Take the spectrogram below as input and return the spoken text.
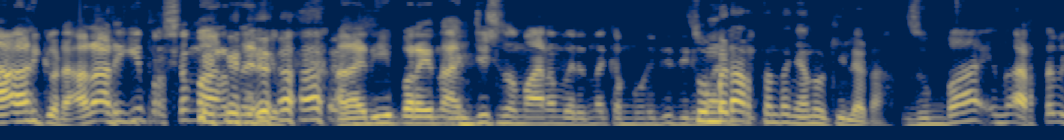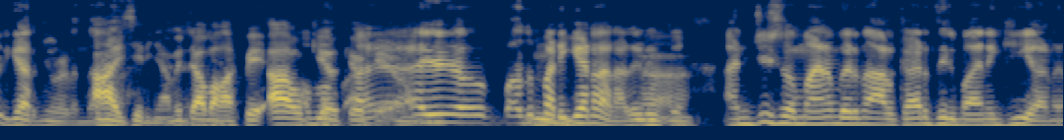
ആയിക്കോട്ടെ. അതാണ് ഈ പ്രശ്നം മാറുന്നതായിരിക്കും. അതായത് ഈ പറയുന്ന അഞ്ചു ശതമാനം വരുന്ന കമ്മ്യൂണിറ്റി സുംബയുടെ അർത്ഥം എന്താ? ഞാൻ നോക്കിയില്ല കേട്ടാ. സുംബ എന്ന് അർത്ഥം എനിക്ക് അറിഞ്ഞൂടാ ആ ശരി. ഞാൻ മറ്റേ ആ വാക്ക് ആ ഓക്കെ ഓക്കെ ഓക്കെ. അത് പഠിക്കേണ്ടതാണ്. അതായത് ഇപ്പൊ അഞ്ചു ശതമാനം വരുന്ന ആൾക്കാർ തീരുമാനിക്കുകയാണ്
